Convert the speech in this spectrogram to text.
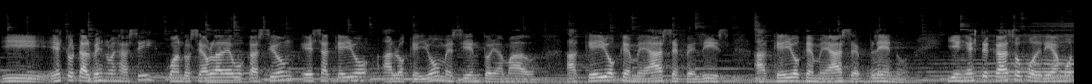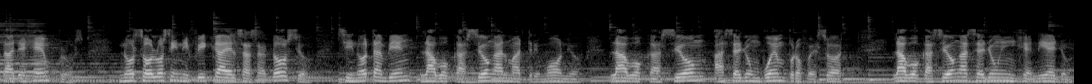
Y esto tal vez no es así. Cuando se habla de vocación es aquello a lo que yo me siento llamado, aquello que me hace feliz, aquello que me hace pleno. Y en este caso podríamos dar ejemplos. No solo significa el sacerdocio, sino también la vocación al matrimonio, la vocación a ser un buen profesor, la vocación a ser un ingeniero.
